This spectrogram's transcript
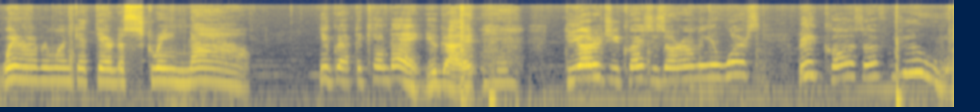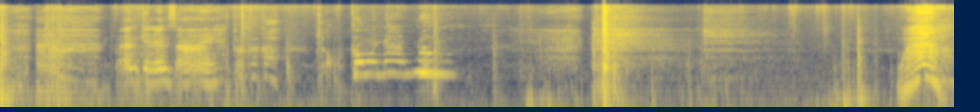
Where everyone get there to scream now? You grabbed the bag. You got it. The energy crises are only worse because of you. Let's get inside. Go, go, go. Don't go in that room. Wow.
